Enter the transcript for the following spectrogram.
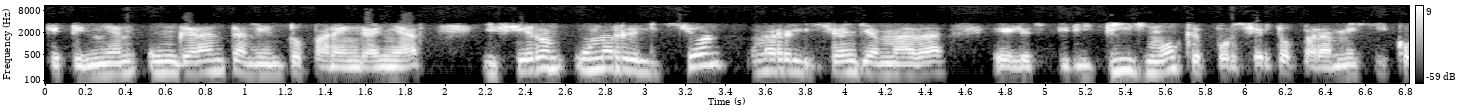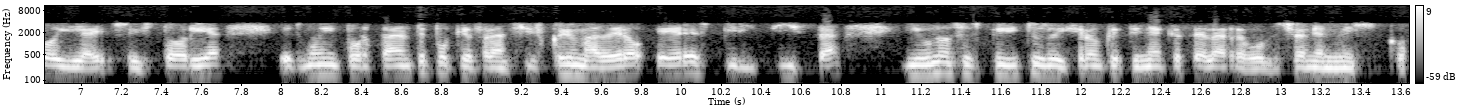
que tenían un gran talento para engañar, hicieron una religión, una religión llamada el espiritismo, que por cierto para México y su historia es muy importante porque Francisco y Madero era espiritista y unos espíritus le dijeron que tenía que hacer la revolución en México.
